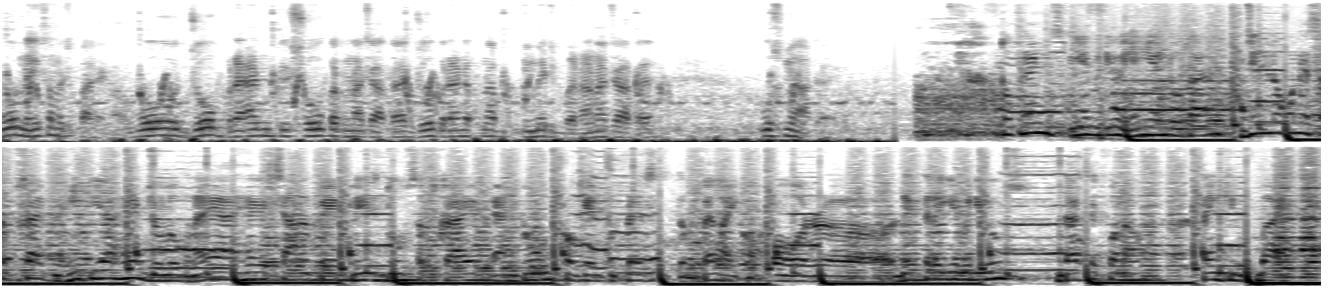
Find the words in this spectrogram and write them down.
वो नहीं समझ पाएगा। वो जो ब्रांड शो करना चाहता है जो ब्रांड अपना इमेज बनाना चाहता है उसमें आ जाएगा। तो फ्रेंड्स ये वीडियो यहीं एंड होता है। जिन लोगों ने सब्सक्राइब नहीं किया है जो लोग नए आए हैं चैनल पे please do subscribe and don't forget to press the bell icon और uh, देखते रहिए videos that's it for now thank you bye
